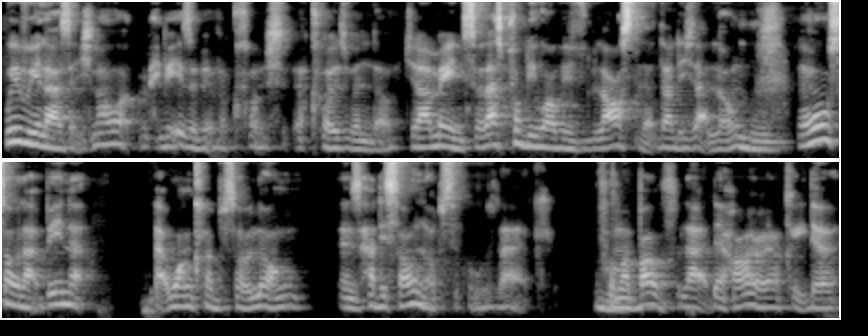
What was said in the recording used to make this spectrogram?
we realised that you know what maybe it is a bit of a close a closed window. Do you know what I mean? So that's probably why we've lasted at Dulwich that long. Mm. And also like being at at one club so long has had its own obstacles, like from mm. above, like the hierarchy, the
